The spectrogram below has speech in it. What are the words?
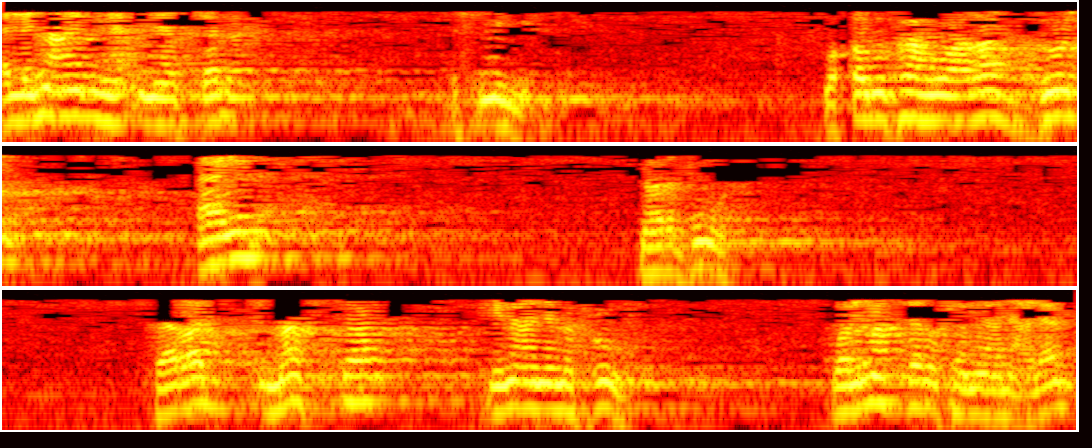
اللي معنى من السبع اسمية وقول فهو رد أي مردود فرد مصدر بمعنى مفعول. والمصدر كما نعلم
